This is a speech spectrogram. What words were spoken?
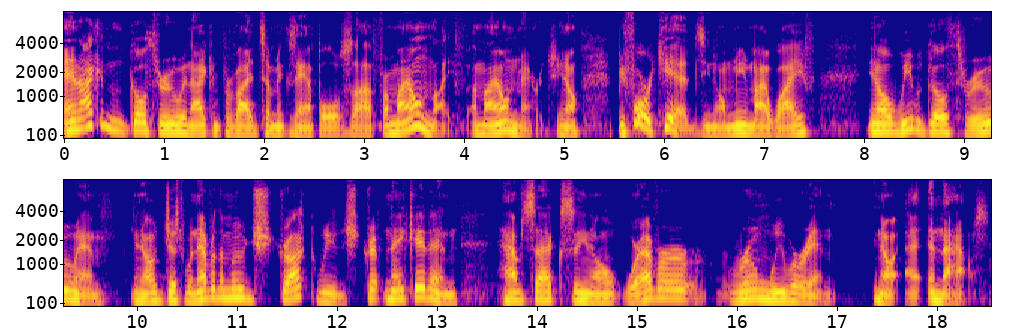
And I can go through and I can provide some examples uh, from my own life, of my own marriage. You know, before kids, you know, me and my wife, you know, we would go through and, you know, just whenever the mood struck, we'd strip naked and have sex, you know, wherever room we were in, you know, in the house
